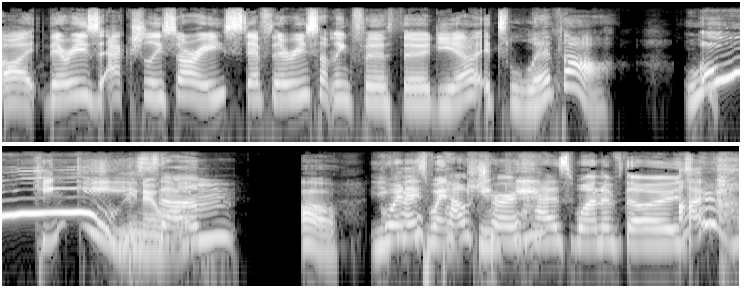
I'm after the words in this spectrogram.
Uh, there is actually, sorry, Steph, there is something for third year. It's leather. Oh, kinky. You know what? some Oh, you Gwyneth guys went Paltrow kinky? has one of those I,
